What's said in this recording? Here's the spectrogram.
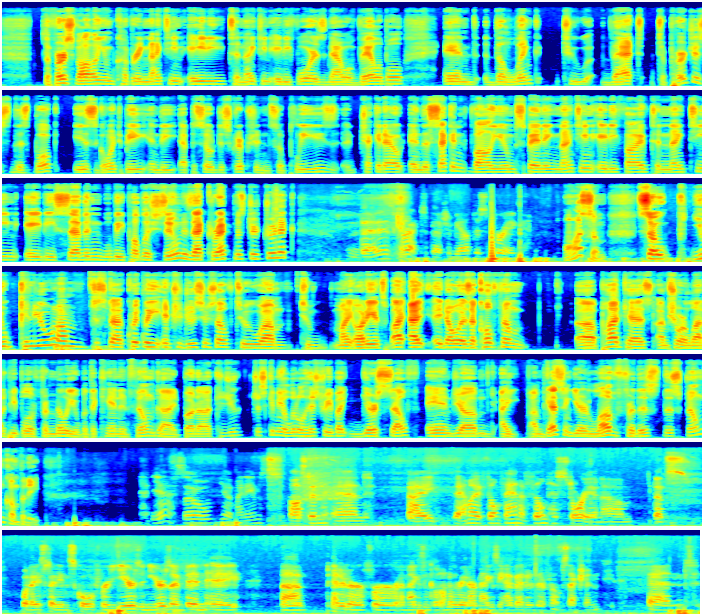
The first volume, covering 1980 to 1984, is now available, and the link to that to purchase this book is going to be in the episode description. So please check it out. And the second volume, spanning 1985 to 1987, will be published soon. Is that correct, Mr. Trunick? That is correct. That should be out this spring. Awesome. So you can you um just uh, quickly introduce yourself to um to my audience. I, I you know as a cult film uh, podcast, I'm sure a lot of people are familiar with the Cannon Film Guide, but uh, could you just give me a little history about yourself and um, I I'm guessing your love for this this film company. Yeah. So yeah, my name's Austin, and I am a film fan, a film historian. Um, that's what I studied in school for years and years. I've been a uh, editor for a magazine called Under the Radar Magazine. I've edited their film section, and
